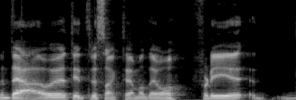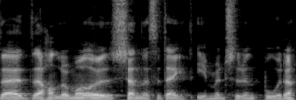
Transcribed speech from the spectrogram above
Men det er jo et interessant tema, det òg. Fordi det, det, handler om å kjenne sitt eget image rundt bordet.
